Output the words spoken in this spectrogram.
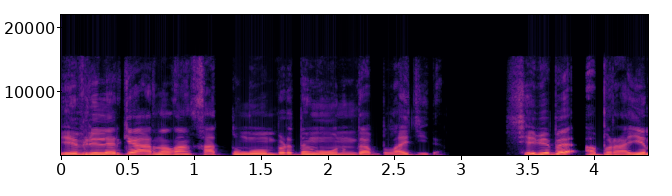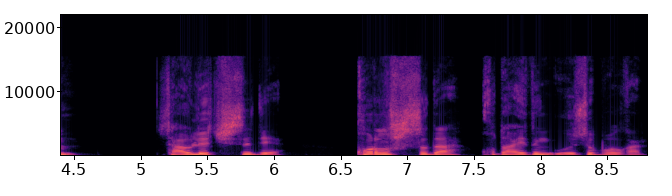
Еврейлерге арналған хаттың 11-дің онында былай дейді. Себебі ыбырайым сәулетшісі де құрылысшысы да құдайдың өзі болған.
